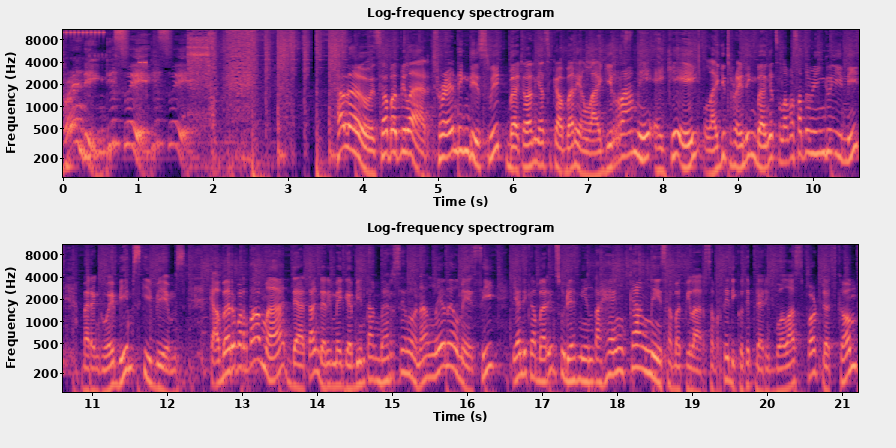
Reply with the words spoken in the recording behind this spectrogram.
Trending this way, this week. Halo sahabat Pilar, trending this week bakalan ngasih kabar yang lagi rame aka lagi trending banget selama satu minggu ini bareng gue Bimski Bims. Kabar pertama datang dari mega bintang Barcelona Lionel Messi yang dikabarin sudah minta hengkang nih sahabat Pilar seperti dikutip dari bolasport.com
